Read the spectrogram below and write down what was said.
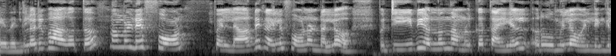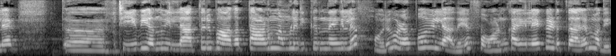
ഏതെങ്കിലും ഒരു ഭാഗത്ത് നമ്മളുടെ ഫോൺ ഇപ്പം എല്ലാവരുടെയും കയ്യിൽ ഫോൺ ഉണ്ടല്ലോ. ഇപ്പം ടി വി ഒന്നും നമ്മൾക്ക് തയ്യൽ റൂമിലോ ഇല്ലെങ്കിൽ ടി വി ഒന്നും ഇല്ലാത്തൊരു ഭാഗത്താണ് നമ്മൾ ഇരിക്കുന്നതെങ്കിൽ ഒരു കുഴപ്പമില്ല അതേ ഫോൺ കയ്യിലേക്ക് എടുത്താലും മതി.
